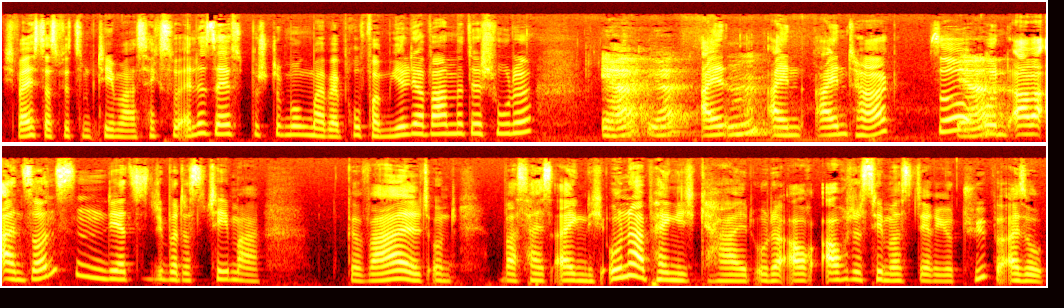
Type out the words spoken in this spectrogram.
Ich weiß, dass wir zum Thema sexuelle Selbstbestimmung mal bei Pro Familia waren mit der Schule. Ja, ja. Ein, mhm. ein, ein Tag so. Ja. Und aber ansonsten jetzt über das Thema Gewalt und was heißt eigentlich Unabhängigkeit oder auch, auch das Thema Stereotype, also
